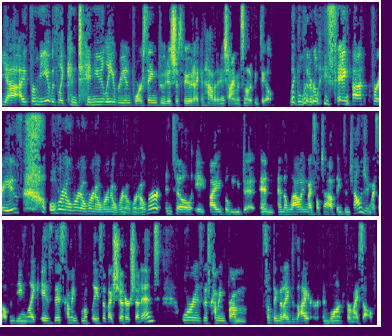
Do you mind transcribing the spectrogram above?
Yeah, I, for me, it was like continually reinforcing food is just food. I can have it anytime. It's not a big deal. Like literally saying that phrase over and over and over and over and over and over and over until it, I believed it and, and allowing myself to have things and challenging myself and being like, is this coming from a place of I should or shouldn't? Or is this coming from something that I desire and want for myself.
